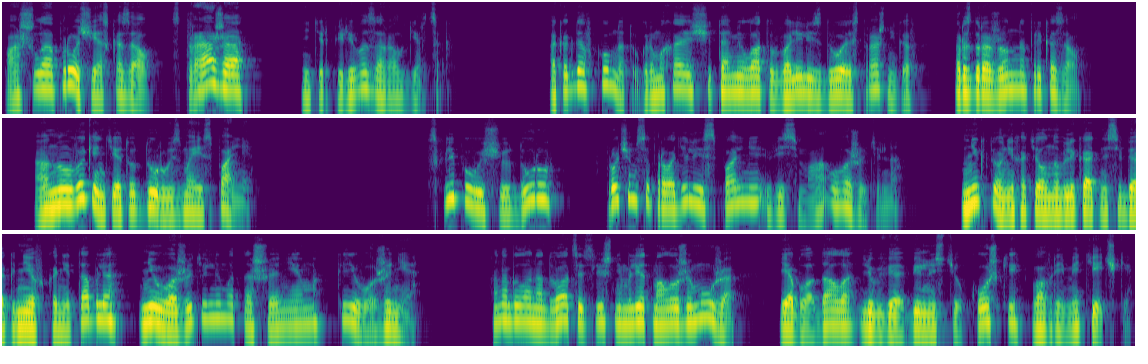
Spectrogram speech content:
«Пошла прочь, я сказал! Стража!» – нетерпеливо заорал герцог. А когда в комнату, громыхая щитами лат, ввалились двое стражников, раздраженно приказал. «А ну, выкиньте эту дуру из моей спальни!» Всхлипывающую дуру, впрочем, сопроводили из спальни весьма уважительно. Никто не хотел навлекать на себя гнев канитабля неуважительным отношением к его жене. Она была на 20 с лишним лет моложе мужа, и обладала любвеобильностью кошки во время течки.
